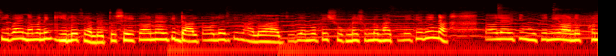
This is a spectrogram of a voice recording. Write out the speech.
চিবায় না মানে গিলে ফেলে। তো সেই কারণে আর কি ডালটা হলে আর কি ভালো। হয় আর যদি আমি ওকে শুকনো শুকনো ভাত মেখে দিই না, তাহলে আর কি মুখে নিয়ে অনেকক্ষণ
